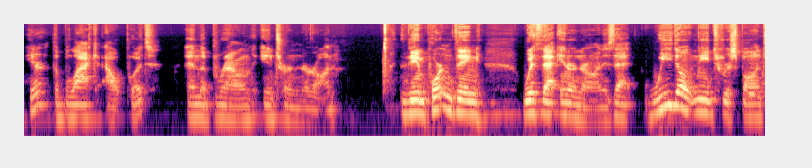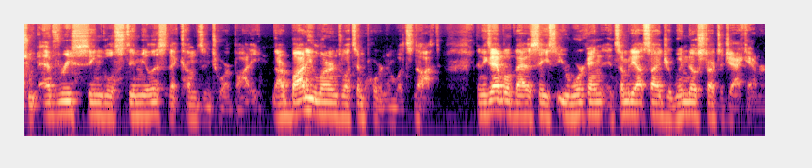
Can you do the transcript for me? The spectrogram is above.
here, the black output, and the brown interneuron. The important thing with that interneuron is that we don't need to respond to every single stimulus that comes into our body. Our body learns what's important and what's not. An example of that is say you're working and somebody outside your window starts a jackhammer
